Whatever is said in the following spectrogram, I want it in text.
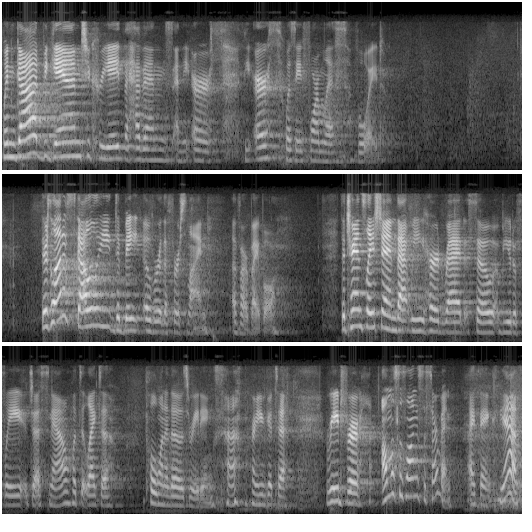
When God began to create the heavens and the earth, the earth was a formless void. There's a lot of scholarly debate over the first line of our Bible. The translation that we heard read so beautifully just now, what's it like to pull one of those readings, huh? Where you get to read for almost as long as the sermon, I think. Yeah,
